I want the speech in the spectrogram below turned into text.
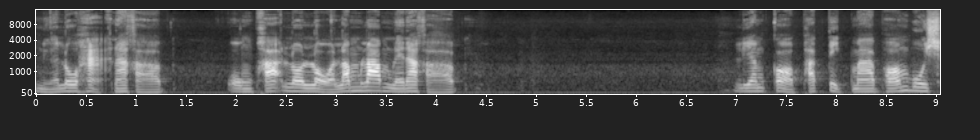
เหนือโลหะนะครับ องค์พระหล่อๆล่อล่ำๆเลยนะครับเรียมกรอบพลาสติกมาพร้อมบูช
